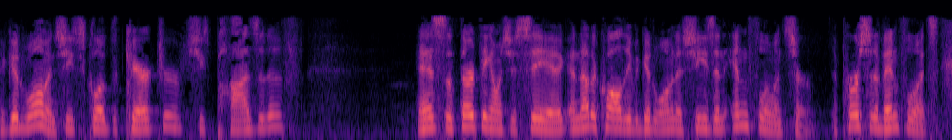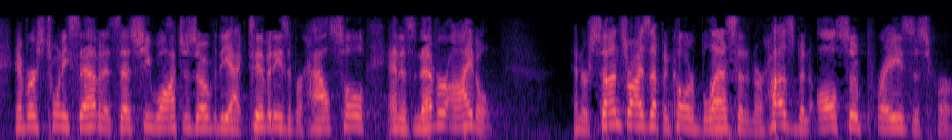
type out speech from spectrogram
a good woman? She's clothed with character. She's positive. And it's the third thing I want you to see. Another quality of a good woman is she's an influencer, a person of influence. In verse 27, it says she watches over the activities of her household and is never idle. And her sons rise up and call her blessed, and her husband also praises her.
